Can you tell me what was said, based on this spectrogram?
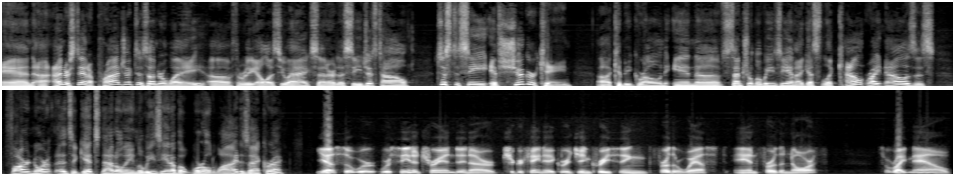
And uh, I understand a project is underway uh, through the LSU Ag Center to see just how, just to see if sugarcane uh, can be grown in uh, central Louisiana. I guess LeCompte right now is as far north as it gets, not only in Louisiana, but worldwide. Is that correct? Yeah, so we're we're seeing a trend in our sugarcane acreage increasing further west and further north. So right now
